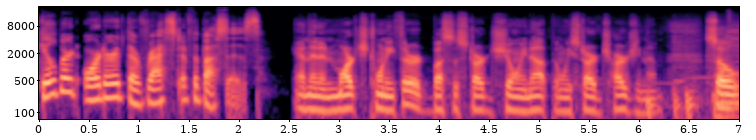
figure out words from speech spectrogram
Gilbert ordered the rest of the buses. And then in March 23rd, buses started showing up and we started charging them. So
